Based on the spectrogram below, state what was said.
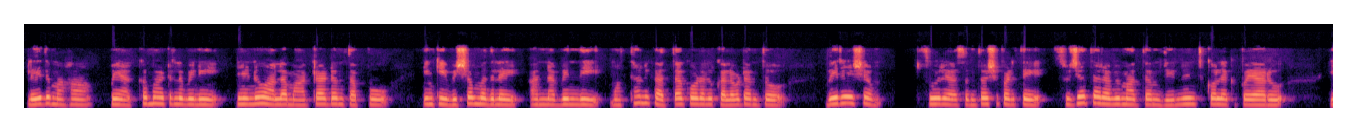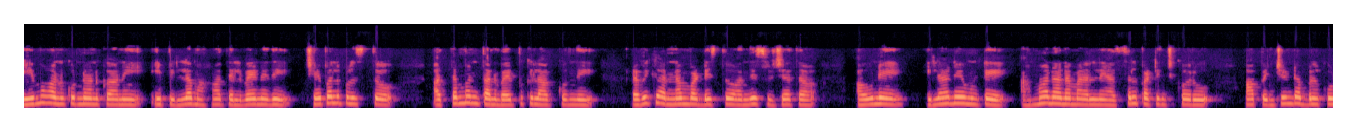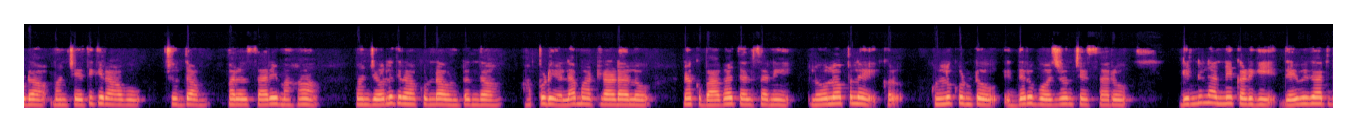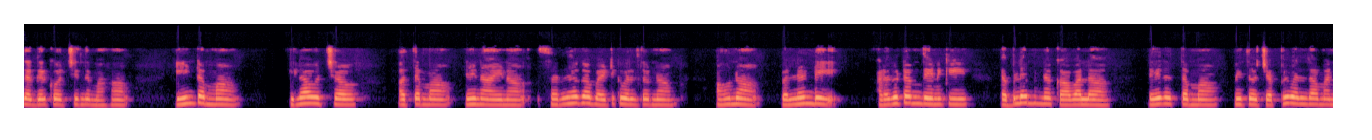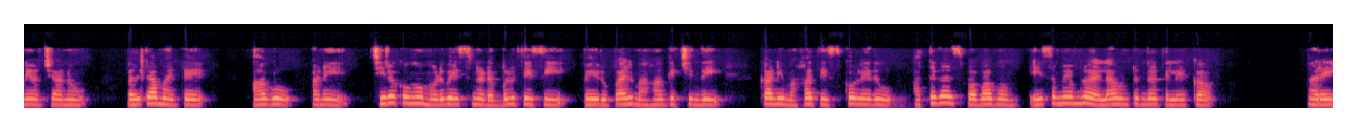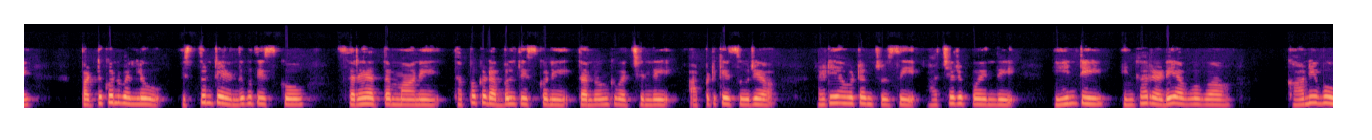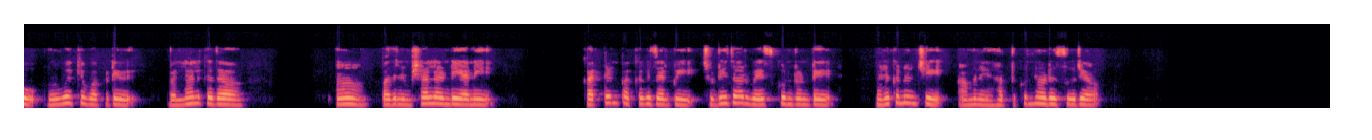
లేదు మహా మీ అక్క మాటలు విని నేను అలా మాట్లాడడం తప్పు. ఇంక ఈ విషయం వదిలే అని నవ్వింది. మొత్తానికి అత్తాకోడలు కలవడంతో వీరేశం సూర్య సంతోషపడితే సుజాత రవి మాత్రం జీర్ణించుకోలేకపోయారు. ఏమో అనుకున్నాను కానీ ఈ పిల్ల మహా తెలివైనది. చేపల పులుసుతో అత్తమ్మను తన వైపుకి లాక్కుంది. రవికి అన్నం వడ్డిస్తూ అంది సుజాత. అవునే ఇలానే ఉంటే అమ్మా నాన్న మనల్ని అస్సలు పట్టించుకోరు. ఆ పెన్షన్ డబ్బులు కూడా మన చేతికి రావు. చూద్దాం మరోసారి మహా మన జోలికి రాకుండా ఉంటుందా? అప్పుడు ఎలా మాట్లాడాలో నాకు బాగా తెలుసని లోపలే కుళ్ళుకుంటూ ఇద్దరు భోజనం చేశారు. గిన్నెలన్నీ కడిగి దేవిగారి దగ్గరికి వచ్చింది మహా. ఏంటమ్మా ఇలా వచ్చావు? అత్తమ్మ నేను ఆయన సరదాగా బయటికి వెళ్తున్నాం. అవునా వెళ్ళండి. అడగటం దేనికి? డబ్బులేమన్నా కావాలా? లేదత్తమ్మా మీతో చెప్పి వెళ్దామని వచ్చాను. వెళ్తామైతే ఆగు అని చీరకొంగు ముడివేసిన డబ్బులు తీసి వెయ్యి రూపాయలు మహాకిచ్చింది కానీ మహా తీసుకోలేదు. అత్తగారి స్వభావం ఏ సమయంలో ఎలా ఉంటుందో తెలియక. అరే పట్టుకొని వెళ్ళు. ఇస్తుంటే ఎందుకు తీసుకో? సరే అత్తమ్మ అని తప్పక డబ్బులు తీసుకొని తన రూమ్కి వచ్చింది. అప్పటికే సూర్య రెడీ అవ్వటం చూసి ఆశ్చర్యపోయింది. ఏంటి ఇంకా రెడీ అవ్వవా? కానివ్వు మూవీకి ఒకటి వెళ్ళాలి కదా. "ఆ, పది నిమిషాలండి అని కర్టెన్ పక్కకి జరిపి చుడీదార్ వేసుకుంటుంటే వెనక నుంచి ఆమెని హత్తుకున్నాడు సూర్య.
